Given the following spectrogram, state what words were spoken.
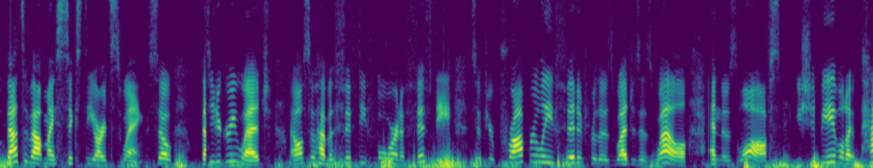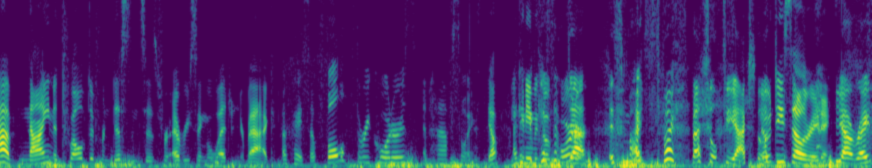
So that's about my 60 yard swing. So 60 degree wedge. I also have a 54 and a 50. So if you're properly fitted for those wedges as well and those lofts, you should be able to have 9 to 12 different distances for every single wedge in your bag. Okay, so full, three quarters, and half swings. Yep. You I can even go quarter. Is my, my specialty, actually. No decelerating. yeah, right?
